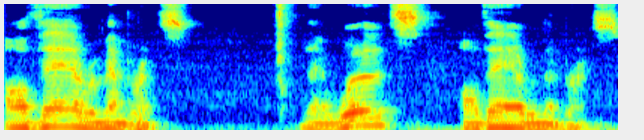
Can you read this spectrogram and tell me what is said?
are their remembrance. Their words are their remembrance.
